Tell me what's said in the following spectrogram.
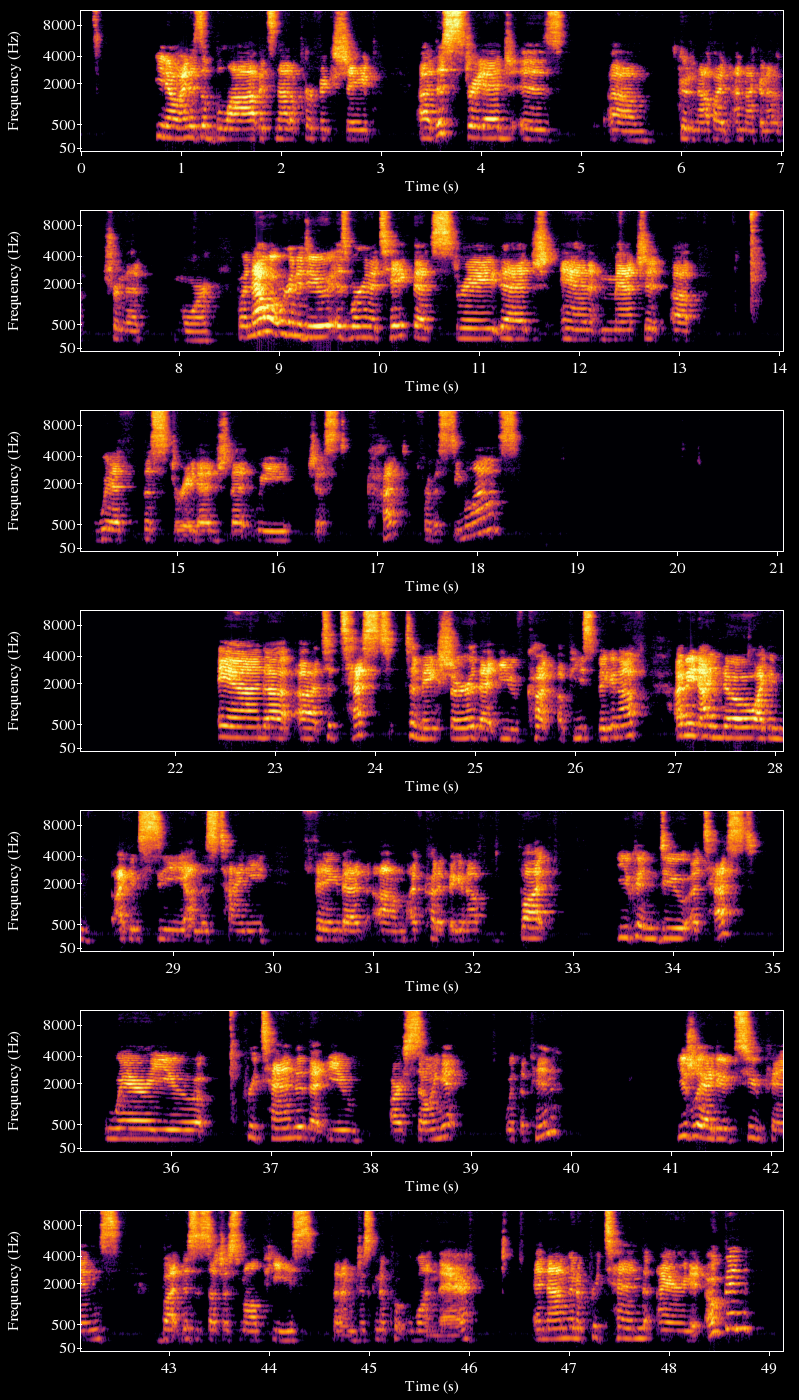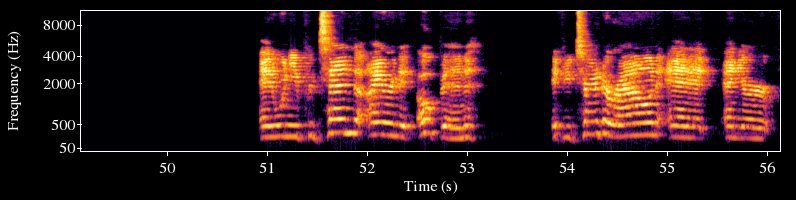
you know, and it's a blob. It's not a perfect shape. Uh, this straight edge is um, good enough. I, I'm not going to trim that more. But now what we're going to do is we're going to take that straight edge and match it up with the straight edge that we just cut for the seam allowance. And uh, uh, to test to make sure that you've cut a piece big enough. I mean, I know I can I can see on this tiny thing that um, I've cut it big enough, but you can do a test where you pretend that you are sewing it with a pin. Usually I do two pins but this is such a small piece that I'm just going to put one there. And now I'm going to pretend iron it open. And when you pretend to iron it open, if you turn it around and it and your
